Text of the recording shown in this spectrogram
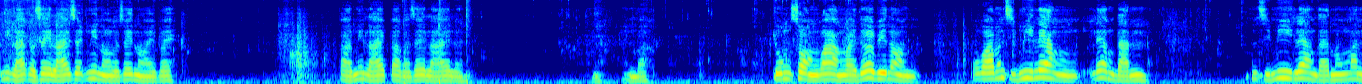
มีหลายก็ใส่หลายใส่มีน้อยก็ใส่น้อยไป ป่าไมีหลายป่าก็ใส่หลายเลยนี่เห็นปะจงส่องว่างไว้เด้อพี่น้อง เพราะว่ามันสิมีแรงแรงดัน มันสิมีแรงดันของมัน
